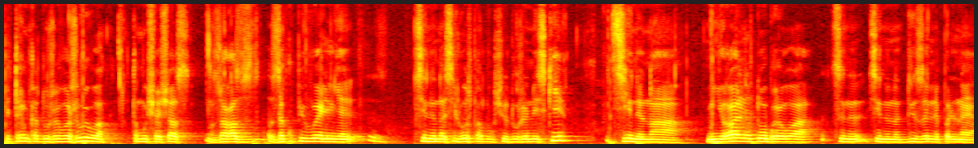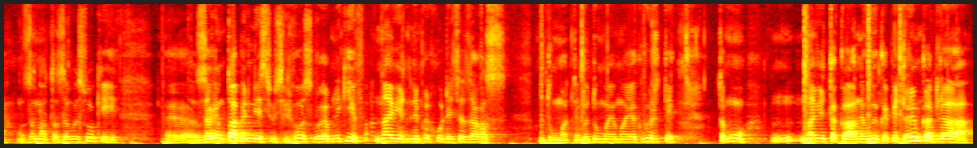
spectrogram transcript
Підтримка дуже важлива, тому що зараз зараз закупівельні ціни на сільгоспродукцію дуже низькі, ціни на мінеральне добрива, ціни, ціни на дизельне пальне занадто зависокі. Е, За рентабельність у сільгоспвиробників навіть не приходиться зараз думати. Ми думаємо, як вижити. Тому навіть така невелика підтримка для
